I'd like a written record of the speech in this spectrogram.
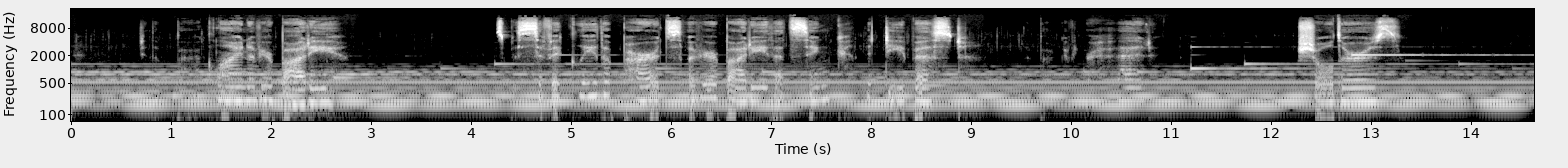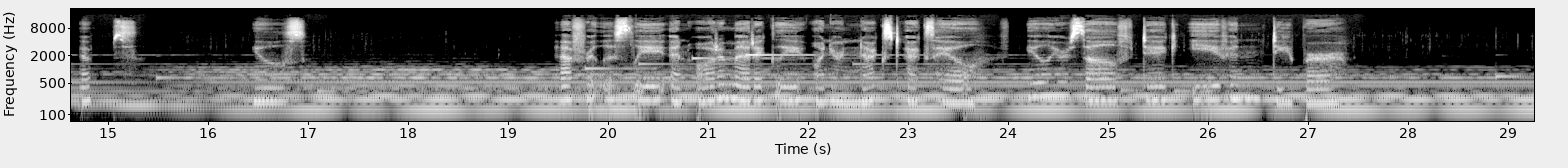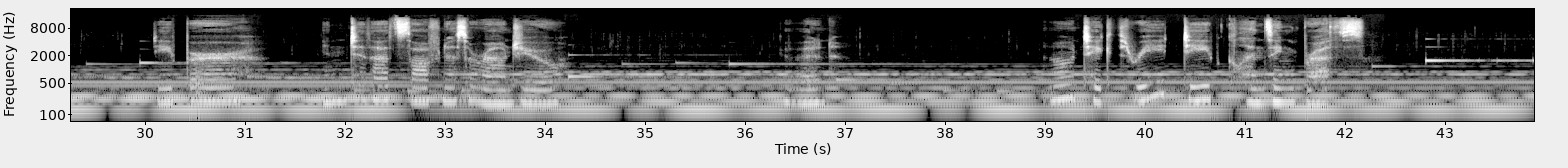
to the back line of your body, specifically the parts of your body that sink the deepest the back of your head, shoulders, hips, heels. Effortlessly and automatically on your next exhale, feel yourself dig even deeper deeper softness around you. Good. Now take three deep cleansing breaths.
